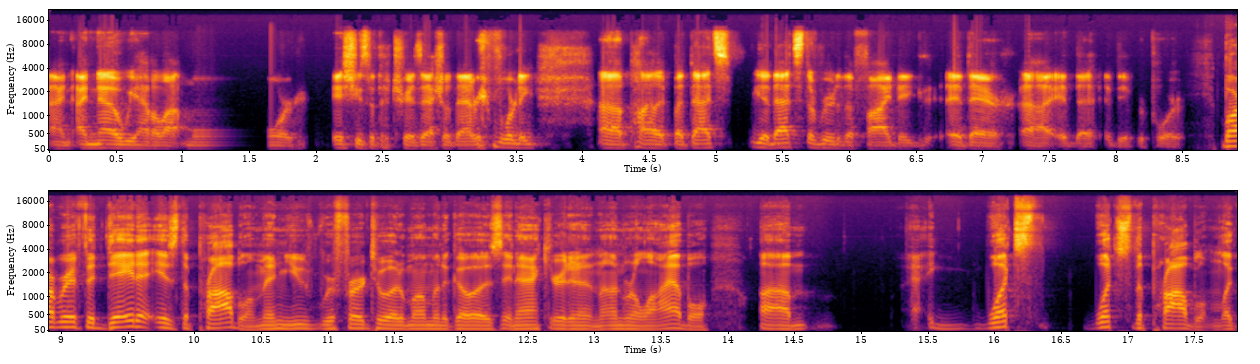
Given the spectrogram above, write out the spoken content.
and I know we have a lot more more issues with the transactional data reporting uh, pilot, but that's know, that's the root of the finding there uh, in, the, in the report. Barbara, if the data is the problem, and you referred to it a moment ago as inaccurate and unreliable, um, what's what's the problem? Like,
